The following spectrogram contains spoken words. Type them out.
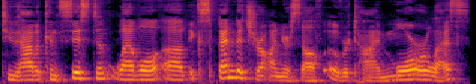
to have a consistent level of expenditure on yourself over time, more or less.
